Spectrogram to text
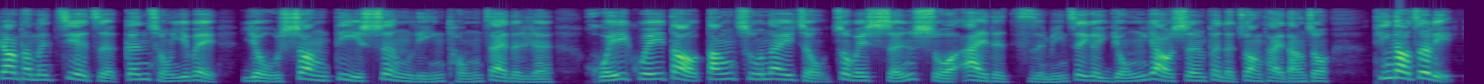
让他们借着跟从一位有上帝圣灵同在的人，回归到当初那一种作为神所爱的子民这个荣耀身份的状态当中。听到这里，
